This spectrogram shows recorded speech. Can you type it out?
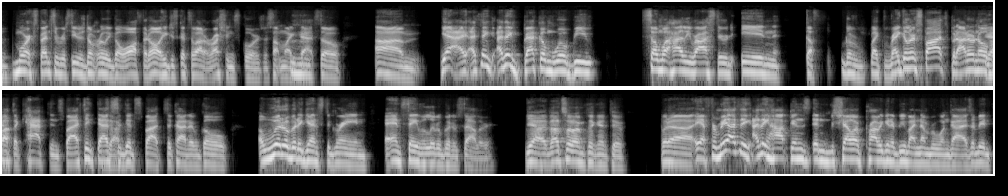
the more expensive receivers don't really go off at all. He just gets a lot of rushing scores or something like Mhm. that. So um, yeah, I, I think I think Beckham will be somewhat highly rostered in the the like regular spots, but I don't know Yeah. about the captains. But I think that's Exactly. a good spot to kind of go a little bit against the grain and save a little bit of salary. Yeah, that's what I'm thinking too. But uh, yeah, for me, I think I think Hopkins and Michel are probably going to be my number one guys. I mean,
